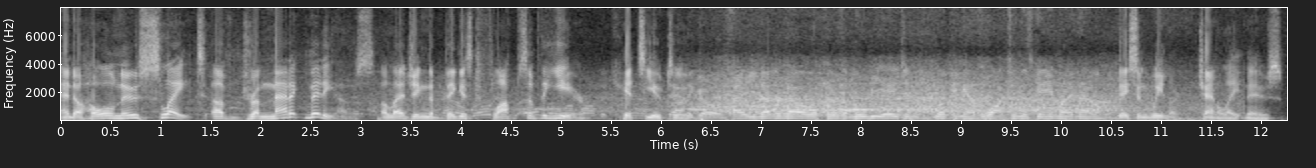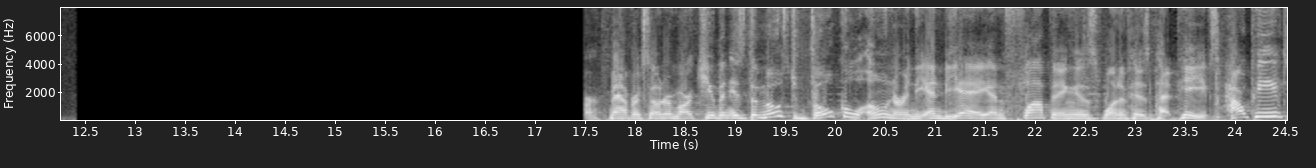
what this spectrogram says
and a whole new slate of dramatic videos alleging the biggest flops of the year hits YouTube. Hey, you never know if there's a movie agent looking at watching this game right now. Jason Wheeler, Channel 8 News. Mavericks owner Mark Cuban is the most vocal owner in the NBA, and flopping is one of his pet peeves. How peeved?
